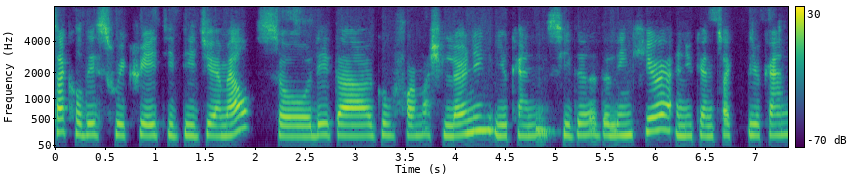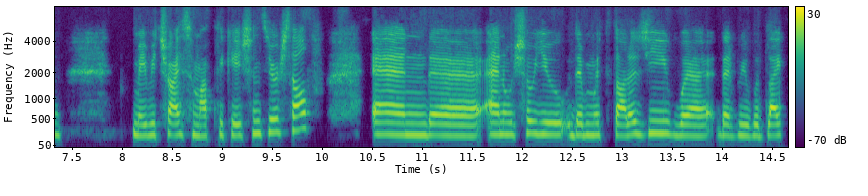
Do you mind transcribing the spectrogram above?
tackle this, we created DGML, so Data Gouv for Machine Learning. You can see the, the link here and you can check, you can maybe try some applications yourself. And, uh, and we show you the methodology where that we would like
